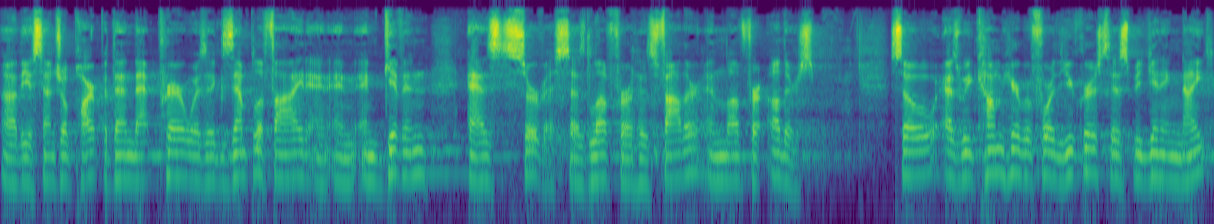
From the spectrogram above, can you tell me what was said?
uh, the essential part, but then that prayer was exemplified and, and, and given as service, as love for his Father and love for others. So, as we come here before the Eucharist this beginning night,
